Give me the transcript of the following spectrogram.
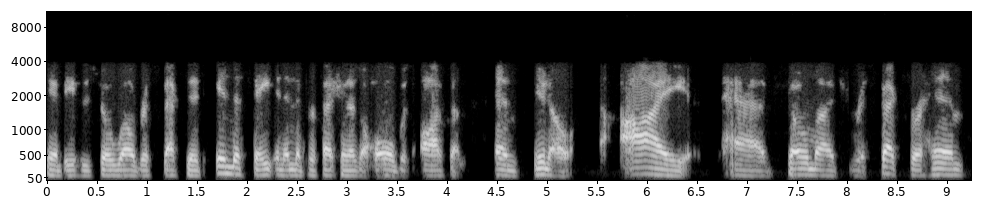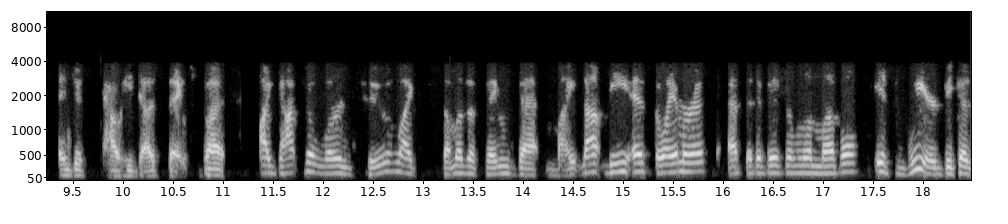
Kampe, who's so well respected in the state and in the profession as a whole was awesome. And, you know, I have so much respect for him and just how he does things. But I got to learn too, like some of the things that might not be as glamorous at the division one level. It's weird because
